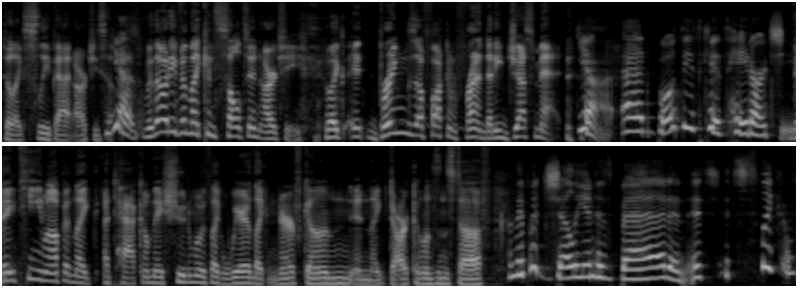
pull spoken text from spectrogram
to like sleep at Archie's house. Yes. Without even like consulting Archie. like it brings a fucking friend that he just met. Yeah, and both these kids hate Archie. They team up and like attack him. They shoot him with like weird like Nerf gun and like dart guns and stuff. and they put jelly in his bed, and it's it's just like,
